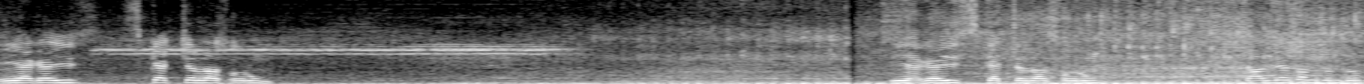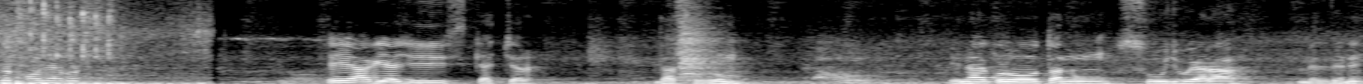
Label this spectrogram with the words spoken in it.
ਇਹ ਹੈਗਾ ਜੀ ਸਕੈਚਰ ਦਾ ਸ਼ੋਰੂਮ ਇਹ ਹੈਗਾ ਜੀ ਸਕੈਚਰ ਦਾ ਸ਼ੋਰੂਮ ਚੱਲਦੇ ਹਾਂ ਤੁਹਾਨੂੰ ਅੰਦਰੋਂ ਦਿਖਾਉਂਦੇ ਆ ਕੁਝ ਇਹ ਆ ਗਿਆ ਜੀ ਸਕੈਚਰ। ਦਾ ਸ਼ੋਰੂਮ ਇਹਨਾਂ ਕੋਲੋਂ ਤੁਹਾਨੂੰ ਸ਼ੂਜ਼ ਵਗੈਰਾ ਮਿਲਦੇ ਨੇ।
